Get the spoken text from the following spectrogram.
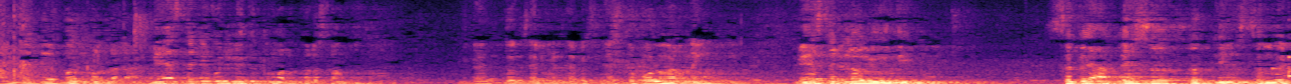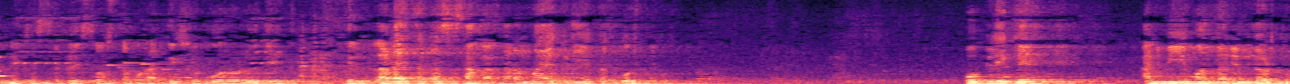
आमचं ते बंद पडलं मी यासाठी बोलली होती तुम्हाला खरं सांगतो. मी काय दोन चार मिनिटापेक्षा जास्त बोलणार नाही. मी यासाठी लावली होती. सगळे अभ्यासक तज्ज्ञ संघटनेचे सगळे संस्थापक अध्यक्ष बोलवले होते. ते लढायचं कसं सांगा? कारण माझ्याकडे एकच गोष्ट आहे. पब्लिक आहे आणि मी इमानदारीने लढतो.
